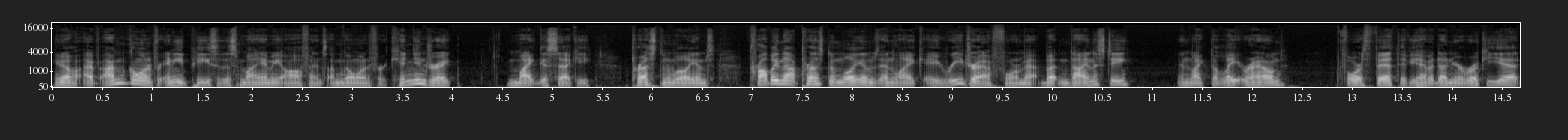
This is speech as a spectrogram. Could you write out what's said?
You know, if I'm going for any piece of this Miami offense, I'm going for Kenyan Drake, Mike Gesicki, Preston Williams. Probably not Preston Williams in like a redraft format, but in Dynasty, in like the late round, fourth, fifth, if you haven't done your rookie yet,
